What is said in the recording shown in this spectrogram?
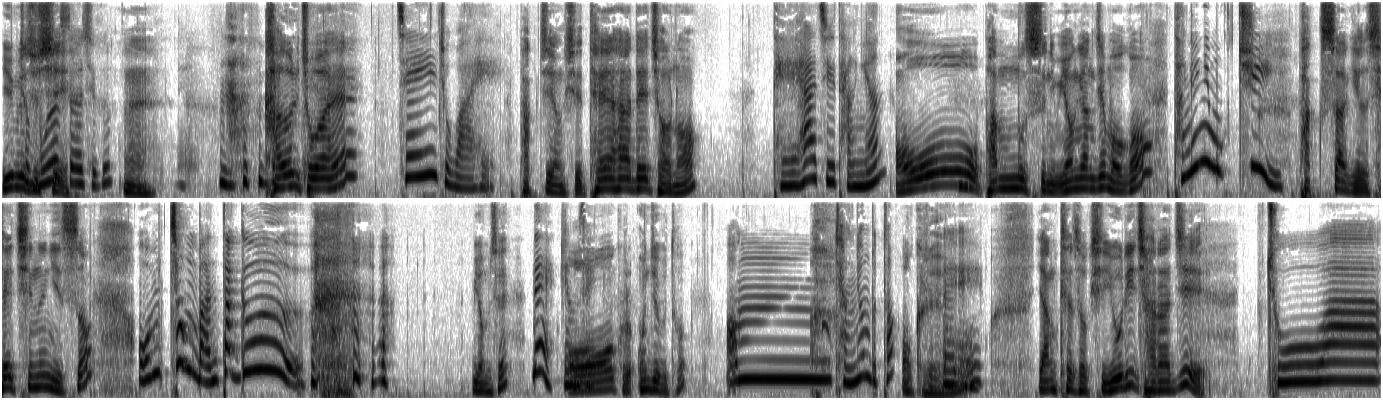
유미수 씨. 뭐였어요, 지금? 네. 가을 좋아해? 제일 좋아해. 박지영 씨. 대하대 전어. 대하지 당연? 오, 밤무스님. 영양제 먹어? 당연히 먹지. 박사길. 새치는 있어? 엄청 많다구. 염색? 네, 염색. 오, 그럼 언제부터? 음, 작년부터? 어, 그래요. 네, 네. 양태석 씨. 요리 잘하지? 좋아,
